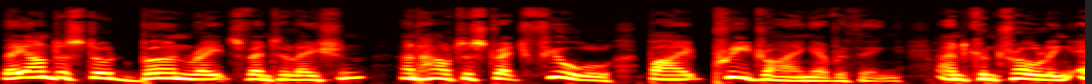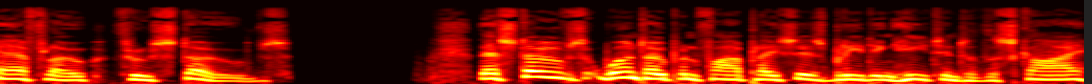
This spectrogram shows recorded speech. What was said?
They understood burn rates ventilation and how to stretch fuel by pre-drying everything and controlling airflow through stoves. Their stoves weren't open fireplaces bleeding heat into the sky,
